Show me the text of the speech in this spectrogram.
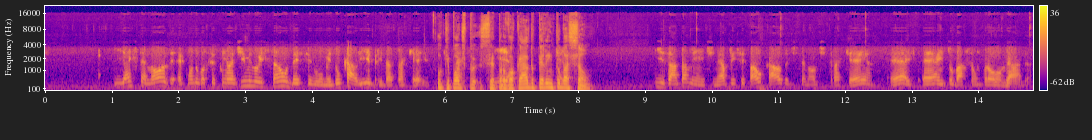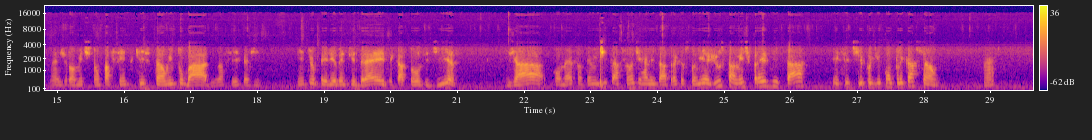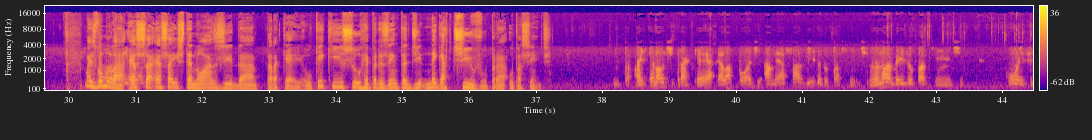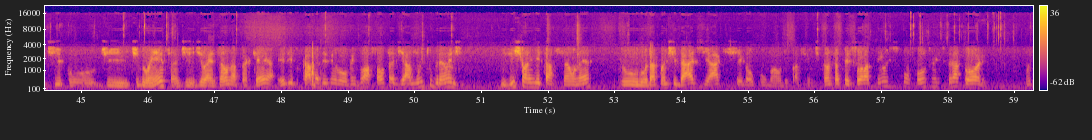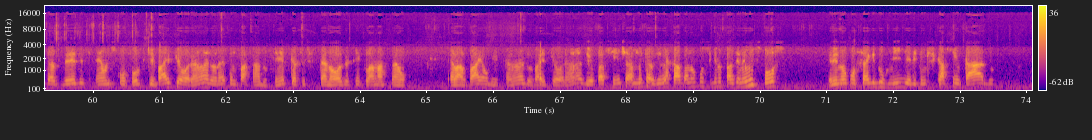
E a estenose é quando você tem uma diminuição desse lumen, do calibre da traqueia. O que pode né? ser provocado pela intubação. É, exatamente. Né? A principal causa de estenose de traqueia é a, é a intubação prolongada. Né? Geralmente são pacientes que estão intubados há cerca de entre o período entre 10 e 14 dias, já começa a ter uma indicação de realizar a traqueostomia justamente para evitar esse tipo de complicação. Né? Mas vamos lá, essa, essa estenose da traqueia, o que, que isso representa de negativo para o paciente? Então, a estenose de traqueia, ela pode ameaçar a vida do paciente. Uma vez o paciente com esse tipo de, de doença, de, de, lesão na traqueia, ele acaba desenvolvendo uma falta de ar muito grande. Existe uma limitação, né, do, da quantidade de ar que chega ao pulmão do paciente. Então, essa pessoa ela tem um desconforto respiratório. Muitas vezes é um desconforto que vai piorando, né, com o passar do tempo, que essa estenose, essa inflamação, ela vai aumentando, vai piorando, e o paciente muitas vezes acaba não conseguindo fazer nenhum esforço. Ele não consegue dormir, ele tem que ficar sentado,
